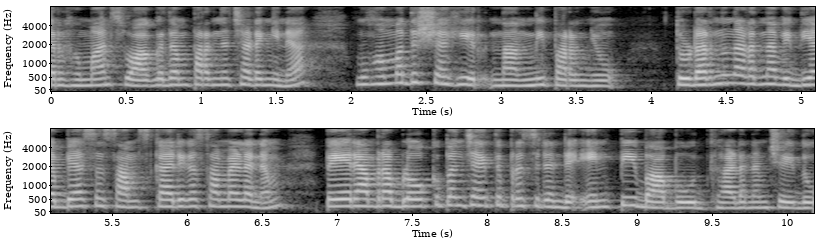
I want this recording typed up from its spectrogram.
A Rahman സ്വാഗതം പറഞ്ഞ ചടങ്ങിന് മുഹമ്മദ് ഷഹീർ നന്ദി പറഞ്ഞു. തുടർന്ന് നടന്ന വിദ്യാഭ്യാസ സാംസ്കാരിക സമ്മേളനം Perambra block panchayat president N P Babu ഉദ്ഘാടനം ചെയ്തു.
